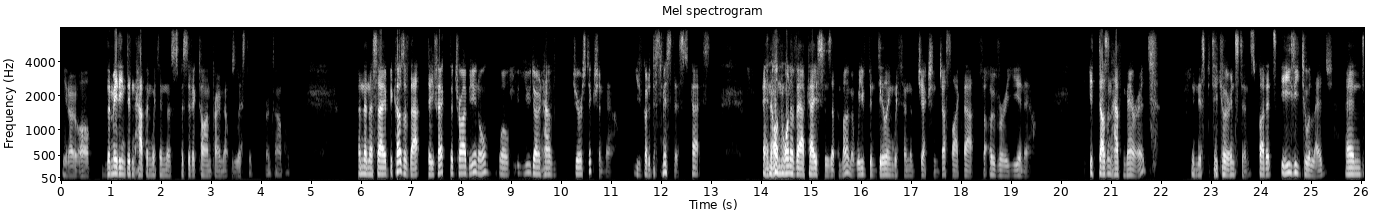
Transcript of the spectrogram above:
You know, or the meeting didn't happen within the specific time frame that was listed, for example. And then they say, because of that defect, the tribunal, well, you don't have jurisdiction now you've got to dismiss this case. And on one of our cases at the moment, we've been dealing with an objection just like that for over a year now. It doesn't have merit in this particular instance, but it's easy to allege. And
